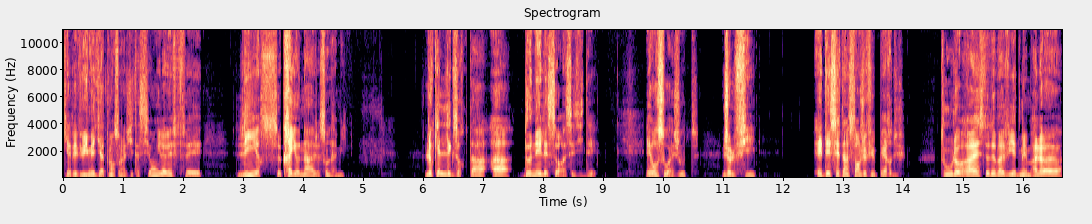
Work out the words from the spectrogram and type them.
qui avait vu immédiatement son agitation, il avait fait lire ce crayonnage à son ami, lequel l'exhorta à donner l'essor à ses idées. Et Rousseau ajoute je le fis, et dès cet instant je fus perdu. Tout le reste de ma vie et de mes malheurs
